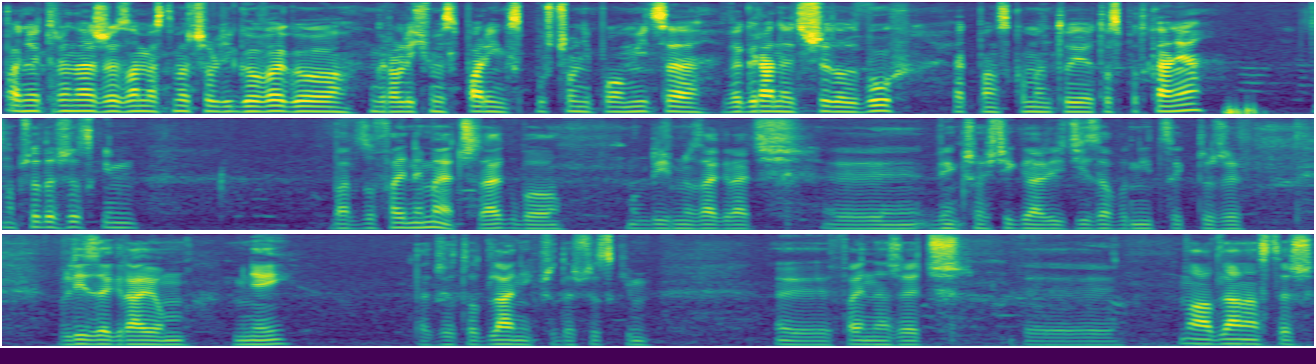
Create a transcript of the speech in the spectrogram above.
Panie trenerze, zamiast meczu ligowego graliśmy sparring z Puszczą Niepołomice, wygrany 3 do 2. Jak pan skomentuje to spotkanie? No przede wszystkim bardzo fajny mecz, tak? bo mogliśmy zagrać, y, w większości grali ci zawodnicy, którzy w lidze grają mniej, także to dla nich przede wszystkim y, fajna rzecz. Y, No a dla nas też,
